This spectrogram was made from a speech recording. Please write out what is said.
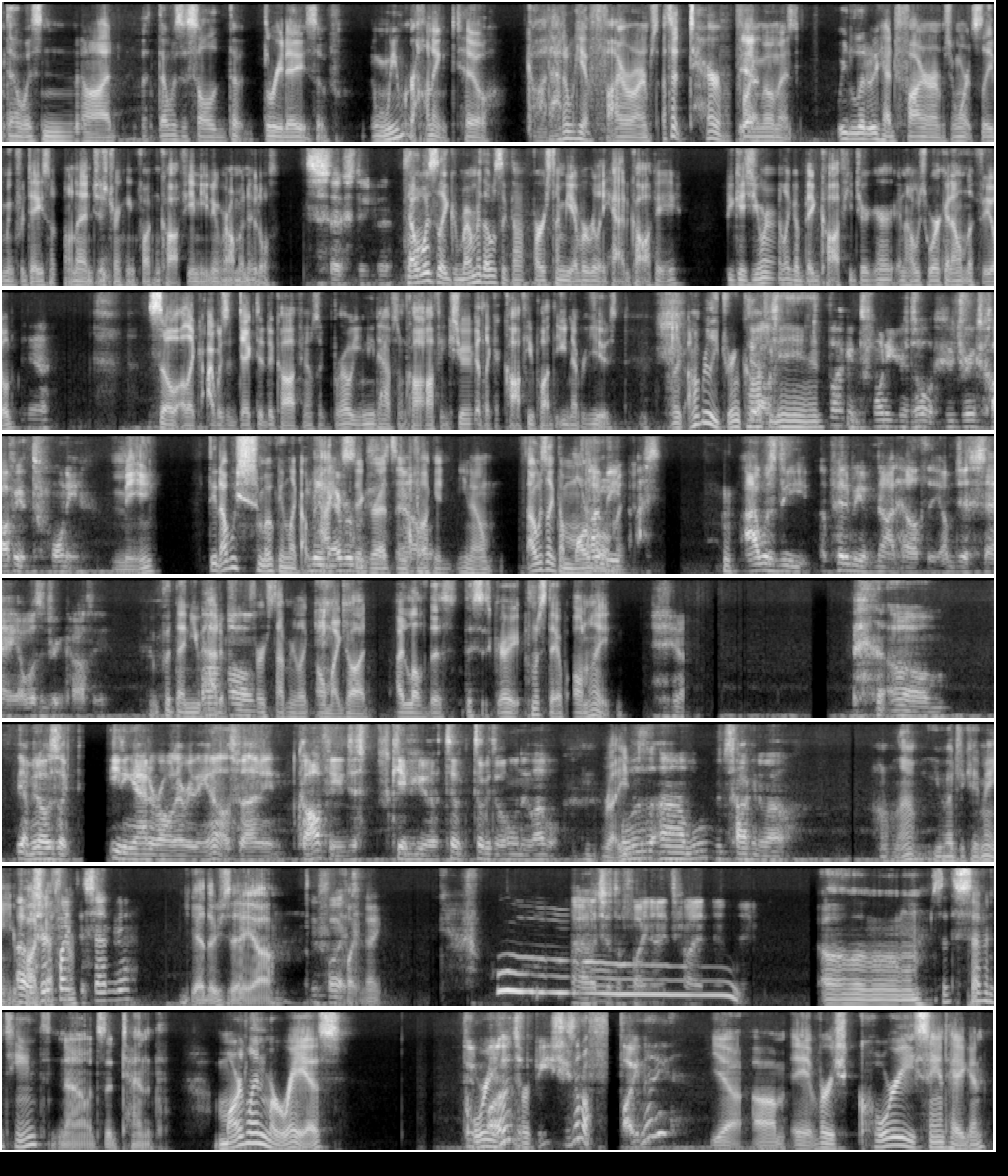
That was not. That was a solid th- three days of. We were hunting too. God, how do we have firearms? That's a terrifying Yeah. moment. We literally had firearms and weren't sleeping for days on end, just drinking fucking coffee and eating ramen noodles. So stupid. That was like, remember that was like the first time you ever really had coffee because you weren't like a big coffee drinker and I was working out in the field. Yeah. So like I was addicted to coffee and I was like, bro, you need to have some coffee because you had like a coffee pot that you never used. Like I don't really drink Dude, I coffee, was- man. Fucking 20 years old. Who drinks coffee at 20? Me, dude, I was smoking like a I mean, pack of cigarettes and fucking, you know, I was like the Marlboro I mean, man. I was the epitome of not healthy. I'm just saying, I wasn't drinking coffee. But then you had it for Um, the first time. and You're like, oh my god, I love this. This is great. I'm gonna stay up all night. Yeah. um, yeah, I mean, I was like eating Adderall and everything else, but I mean, coffee just gave you a, took took it to a whole new level. Right? What was um what were we talking about? I don't know. You educate me. Your Oh, is there a fight this Saturday? Yeah, there's a uh, Who fights? fight night. Oh, it's just a fight night. It's fine. Um, is it the 17th? No, it's the 10th. Marlon Moraes. Dude, Cory- Marlon's a beast. He's on a fight night. Yeah. Um, eh, versus Cory Sandhagen.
